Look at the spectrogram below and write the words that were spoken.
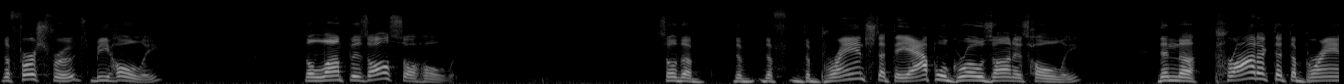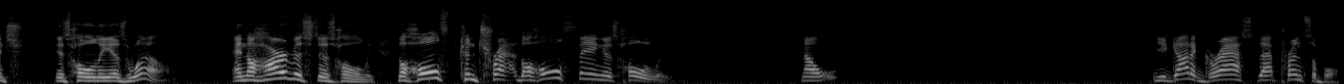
The first fruits, be holy the lump is also holy. So the, the, the, the branch that the apple grows on is holy. Then the product that the branch is holy as well. And the harvest is holy. The whole, contra- the whole thing is holy. Now, you got to grasp that principle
